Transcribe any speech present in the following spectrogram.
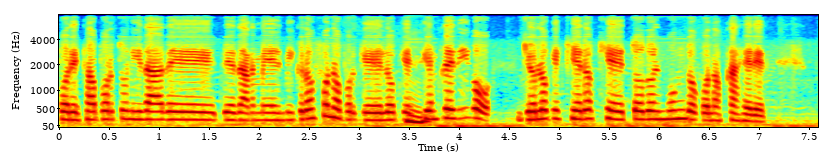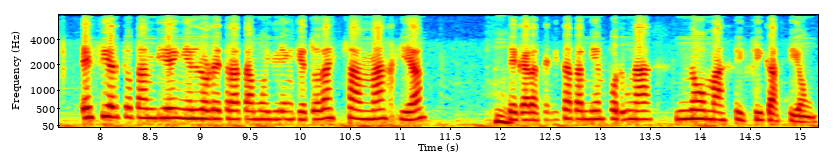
por esta oportunidad de, de darme el micrófono, porque lo que Mm. siempre digo, yo lo que quiero es que todo el mundo conozca Jerez. Es cierto también, y él lo retrata muy bien, que toda esta magia Mm. se caracteriza también por una no masificación.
